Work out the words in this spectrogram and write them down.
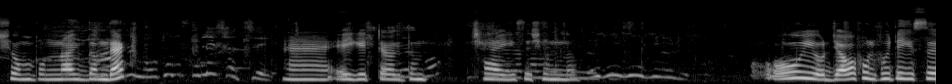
সম্পূর্ণ একদম দেখ। হ্যাঁ এই গেটটাও একদম ছায় গেছে সুন্দর। ওই ওর জবা ফুল ফুটে গেছে।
